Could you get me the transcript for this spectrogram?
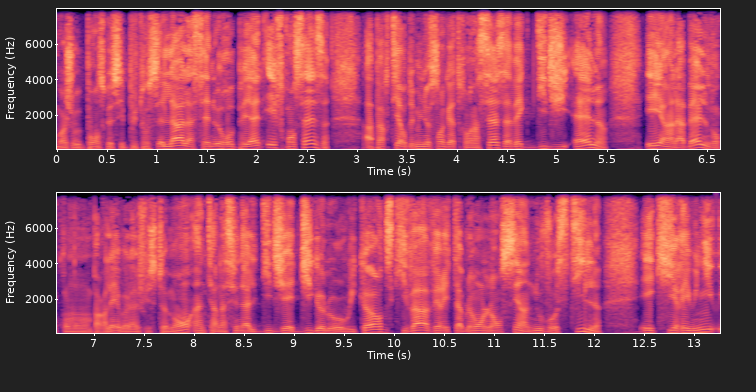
Moi, je pense que c'est plutôt celle-là, la scène européenne et française, à partir de 1996 avec DJL et un label, donc on en parlait, voilà, justement, International DJ Gigolo Records, qui va véritablement lancer un nouveau style et qui réunit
